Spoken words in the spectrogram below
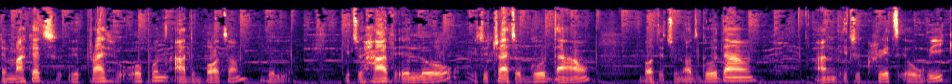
the market the price will open at the bottom. The, it will have a low it will try to go down but it will not go down and it will create a wick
